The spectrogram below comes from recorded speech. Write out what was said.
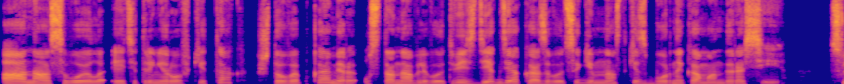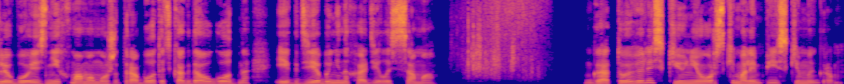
А она освоила эти тренировки так, что веб-камеры устанавливают везде, где оказываются гимнастки сборной команды России. С любой из них мама может работать когда угодно и где бы ни находилась сама. Готовились к юниорским Олимпийским играм.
